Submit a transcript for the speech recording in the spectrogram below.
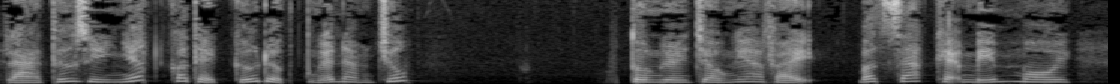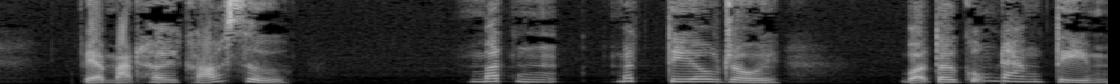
là thứ duy nhất có thể cứu được nguyễn nam trúc. Tôn nguyên châu nghe vậy, bất giác khẽ mím môi, vẻ mặt hơi khó xử. Mất mất tiêu rồi. Bọn tôi cũng đang tìm,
